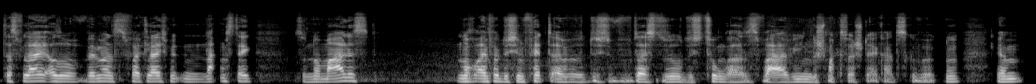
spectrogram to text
das Fleisch, also wenn man es vergleicht mit einem Nackensteak, so ein normales, noch einfach durch den Fett, einfach durch, das so durchzogen war. Das war wie ein Geschmacksverstärker, hat es gewirkt. Ne? Wir haben,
